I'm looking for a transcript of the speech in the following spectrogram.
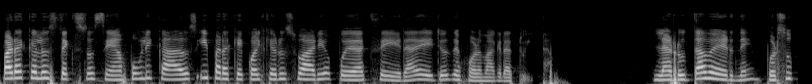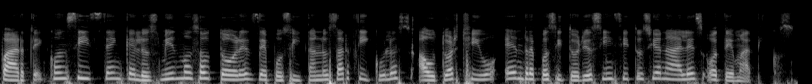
para que los textos sean publicados y para que cualquier usuario pueda acceder a ellos de forma gratuita. La ruta verde, por su parte, consiste en que los mismos autores depositan los artículos autoarchivo en repositorios institucionales o temáticos.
